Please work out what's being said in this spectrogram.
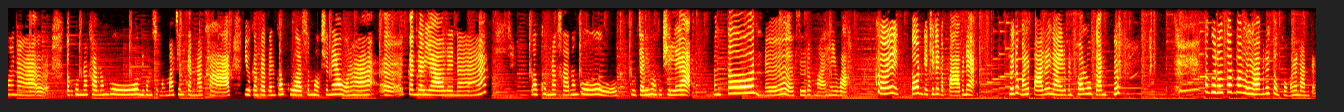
มากๆนะเออขอบคุณนะคะน้องโบมีความสุขมากๆเช่นกันนะคะ อยู่กันแบบเป็นครอบครัวสมอกชาแนลนะคะเออกันยาวๆเลยนะขอบคุณนะคะน้องโบถูกใจพี่หมอกทุกชิ้นเลยอะน้องต้นเออซื้อดอกไม้ให้ว่ะเฮ้ย ต้นแกคิดอะไรกับปลาปะเนี่ยซื้อดอกไม้ให้ปลาได้ไงเราเป็นพ่อลูกกันขอบคุณน้องต้นมากเลยค่ะไม่ได้ส่งของมาให้นานกัน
